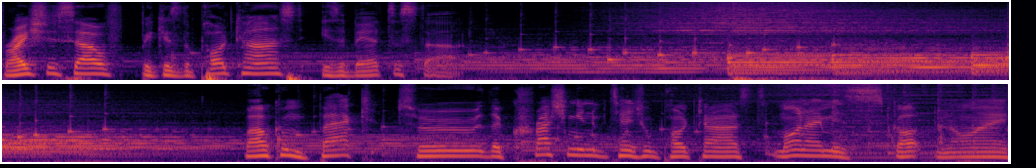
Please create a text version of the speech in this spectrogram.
Brace yourself because the podcast is about to start. Welcome back to the Crashing into Potential podcast. My name is Scott and I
